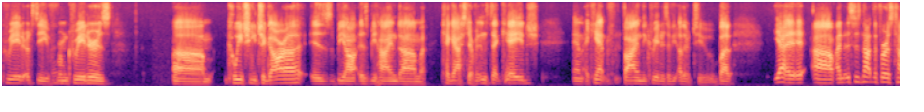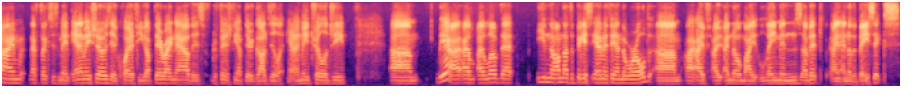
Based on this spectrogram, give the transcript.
creator. Let's see, from creators. Um, Koichi Chigira is beyond is behind um, Kagaster of an Insect Cage, and I can't find the creators of the other two. But yeah, it, uh, and this is not the first time Netflix has made anime shows. They have quite a few up there right now. They're finishing up their Godzilla anime trilogy. Um, but yeah, I, I love that even though I'm not the biggest anime fan in the world, um, I, I, I know my layman's of it. I, I know the basics.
